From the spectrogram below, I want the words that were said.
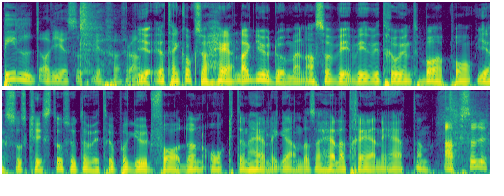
bild av Jesus vi för fram. Jag, jag tänker också hela gudomen. Alltså vi, vi, vi tror ju inte bara på Jesus Kristus utan vi tror på Gud Fadern och den heliga Ande, alltså hela treenigheten. Absolut.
